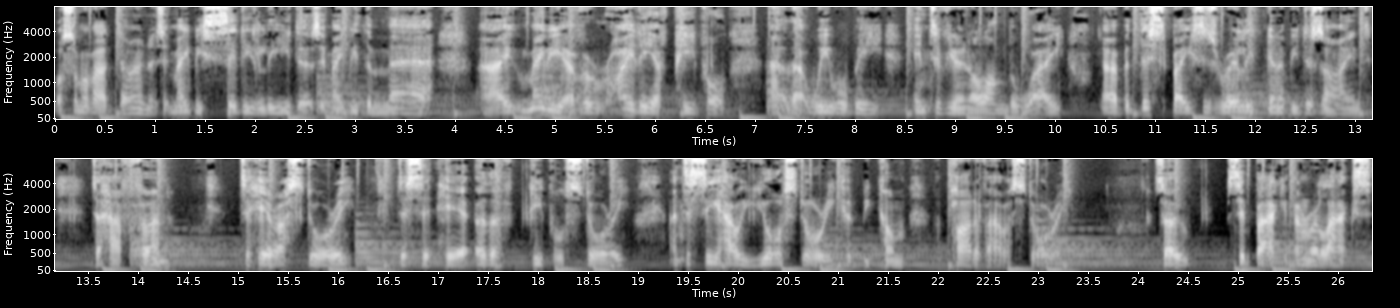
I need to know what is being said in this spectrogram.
or some of our donors. It may be city leaders, it may be the mayor, uh, it may be a variety of people uh, that we will be interviewing along the way. Uh, but this space is really going to be designed to have fun. To hear our story, to sit, hear other people's story, and to see how your story could become a part of our story. So sit back and relax.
